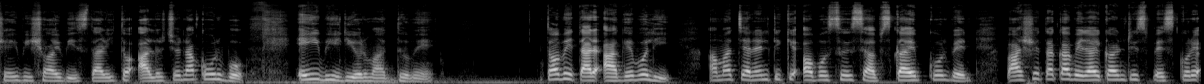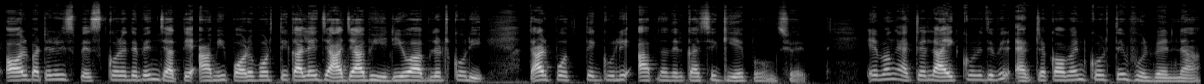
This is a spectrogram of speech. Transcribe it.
সেই বিষয়ে বিস্তারিত আলোচনা করব এই ভিডিওর মাধ্যমে। তবে তার আগে বলি, আমার চ্যানেলটিকে অবশ্যই সাবস্ক্রাইব করবেন, পাশে থাকা বেলাইকনটি স্পেস করে অল বাটনে স্পেস করে দেবেন যাতে আমি পরবর্তীকালে যা যা ভিডিও আপলোড করি, তার প্রত্যেকগুলি আপনাদের কাছে গিয়ে পৌঁছয়। এবং একটা লাইক করে দেবেন, একটা কমেন্ট করতে ভুলবেন না।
